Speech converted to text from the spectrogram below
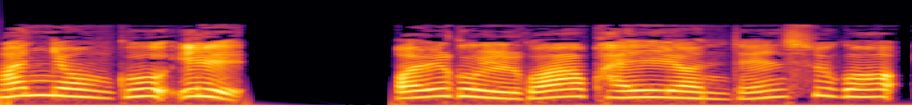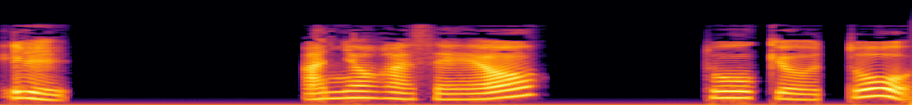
관용구 1 얼굴과 관련된 수거 1 안녕하세요. 도쿄도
